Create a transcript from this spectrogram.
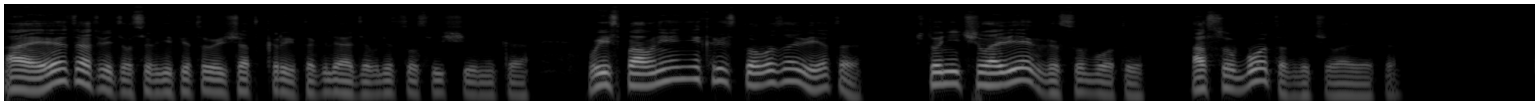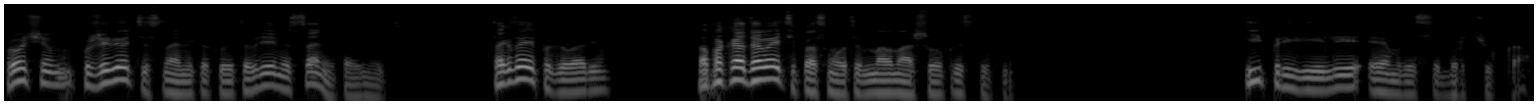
«А это, — ответил Сергей Петрович, открыто глядя в лицо священника, — в исполнении Христова Завета, что не человек для субботы, а суббота для человека. Впрочем, поживете с нами какое-то время, сами поймете. Тогда и поговорим. А пока давайте посмотрим на нашего преступника. И привели Эмриса Борчука.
